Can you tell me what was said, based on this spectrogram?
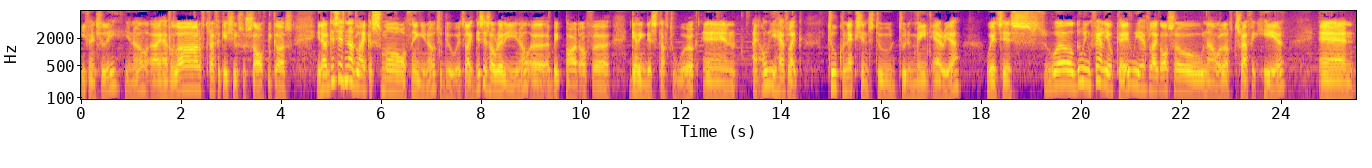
eventually, you know. I have a lot of traffic issues to solve because, you know, this is not like a small thing, you know, to do. It's like this is already, you know, a, a big part of uh, getting this stuff to work. And I only have like two connections to to the main area which is well doing fairly okay. We have like also now a lot of traffic here. And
